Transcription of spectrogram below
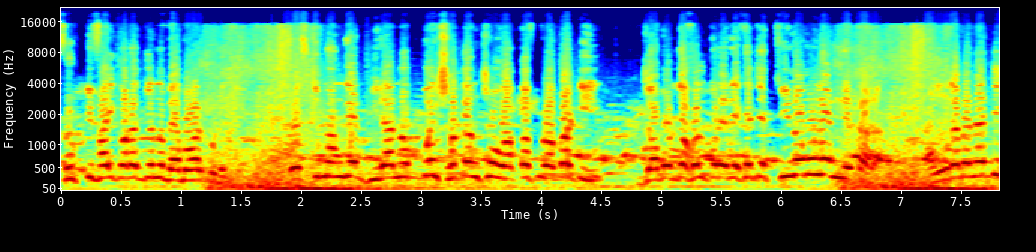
ফ্রুক্টিফাই করার জন্য ব্যবহার করেছে। পশ্চিমবঙ্গের বিরানব্বই শতাংশ ওয়াকফ প্রপার্টি জবরদখল করে রেখেছে তৃণমূলের নেতারা। মমতা ব্যানার্জি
